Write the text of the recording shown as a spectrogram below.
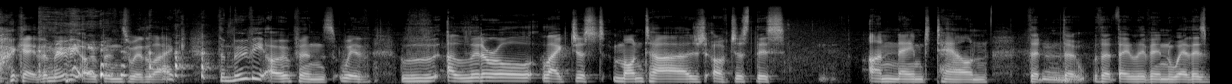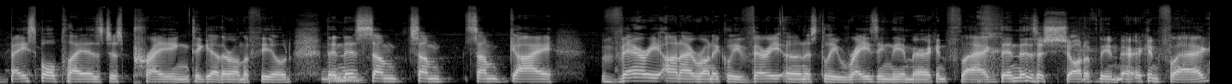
okay. The movie opens with like the movie opens with l- a literal like just montage of just this unnamed town that, that that they live in where there's baseball players just praying together on the field. Then there's some some some guy very unironically, very earnestly raising the American flag. then there's a shot of the American flag,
